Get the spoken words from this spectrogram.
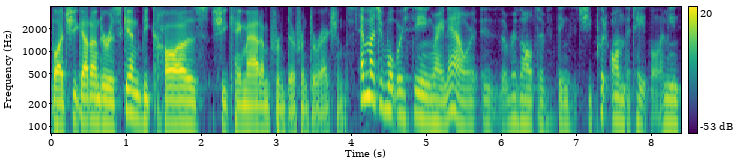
but she got under his skin because she came at him from different directions. And much of what we're seeing right now is a result of things that she put on the table. I mean,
